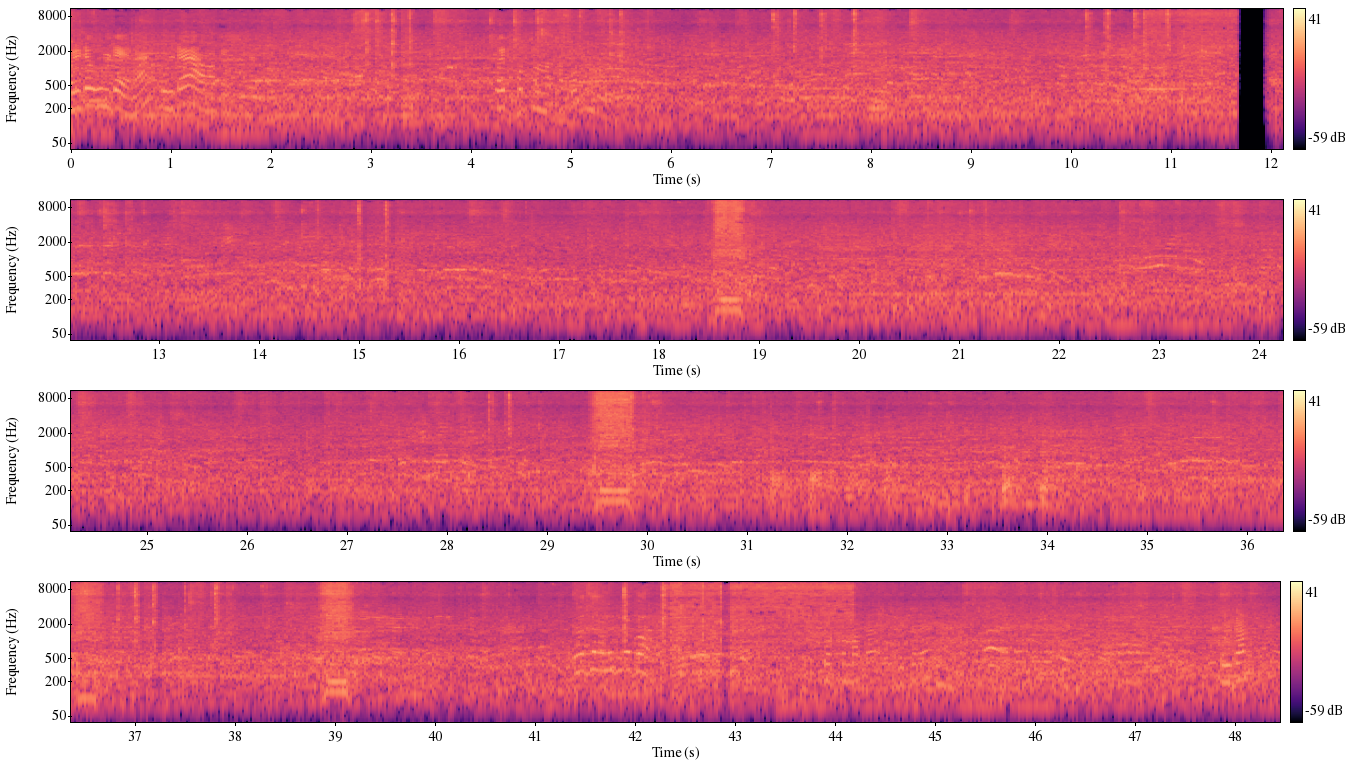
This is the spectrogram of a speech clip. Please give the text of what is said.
ঘড়িটা উল্টে না? উল্টে আমাকে ওই প্রথম মাথা প্রথম टमाटर बिक रहे हैं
